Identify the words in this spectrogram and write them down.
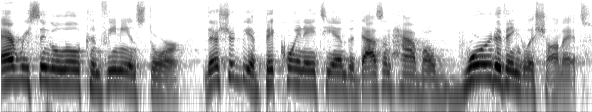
every single little convenience store, there should be a Bitcoin ATM that doesn't have a word of English on it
